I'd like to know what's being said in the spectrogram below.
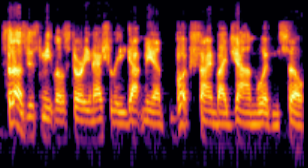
so that was just a neat little story, and actually, he got me a book signed by John Wooden. So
